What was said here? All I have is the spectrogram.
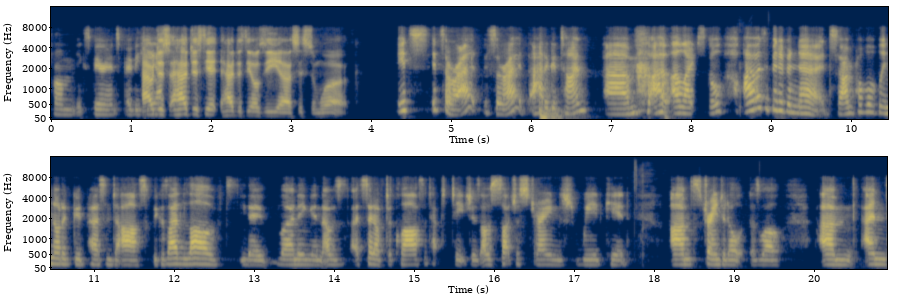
from experience over How here. does how does the how does the Aussie uh, system work? It's it's all right. It's all right. I had a good time. Um, I, I liked school. I was a bit of a nerd, so I'm probably not a good person to ask because I loved, you know, learning and I was I set off to class, I tapped to teachers. I was such a strange, weird kid, um, strange adult as well. Um, and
